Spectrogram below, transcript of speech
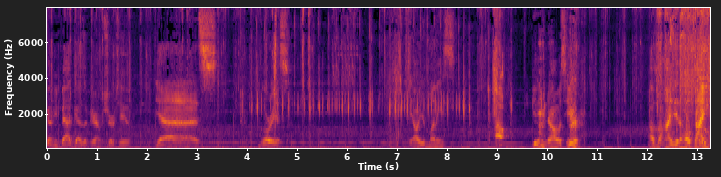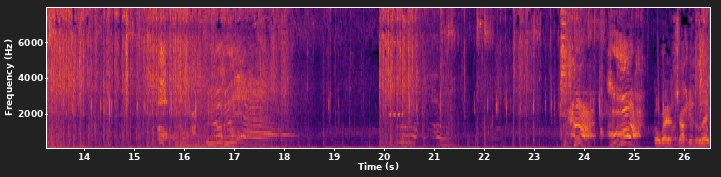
Gonna be bad guys up here, I'm sure, too. Yes! Glorious. Yeah, all your monies. You didn't even know I was here. I was behind you the whole time. Oh, right, I chopped you in the leg.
